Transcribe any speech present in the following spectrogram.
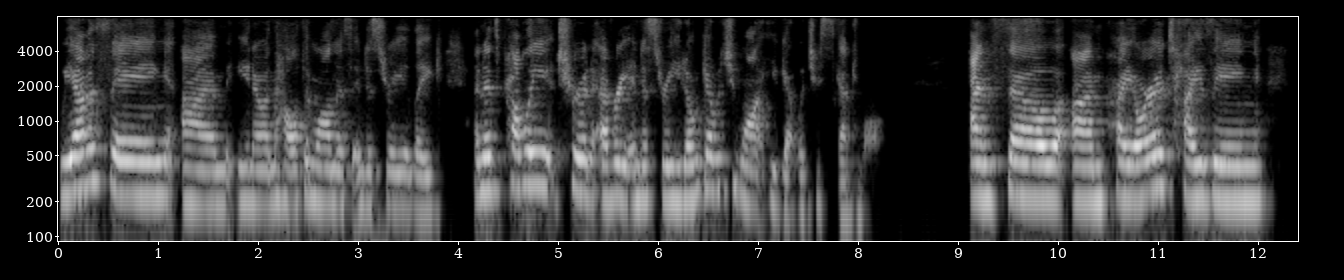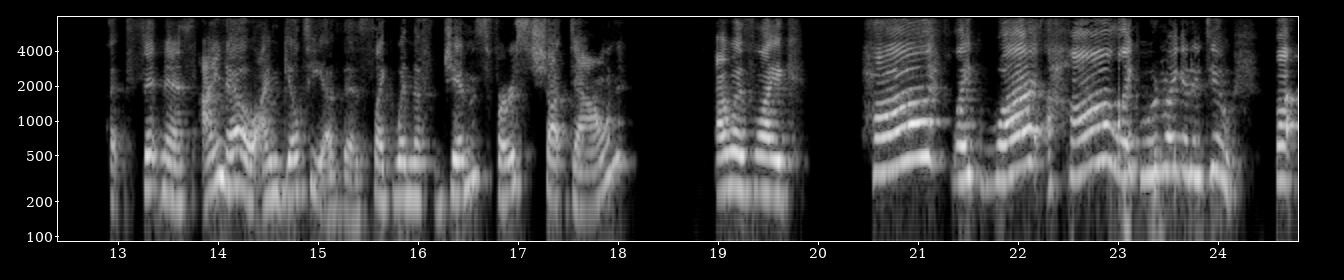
We have a saying, um, you know, in the health and wellness industry, like, and it's probably true in every industry. You don't get what you want, you get what you schedule. And so, um, prioritizing uh, fitness. I know I'm guilty of this. Like when the gyms first shut down, I was like, huh? Like what? Huh? Like what am I gonna do? But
